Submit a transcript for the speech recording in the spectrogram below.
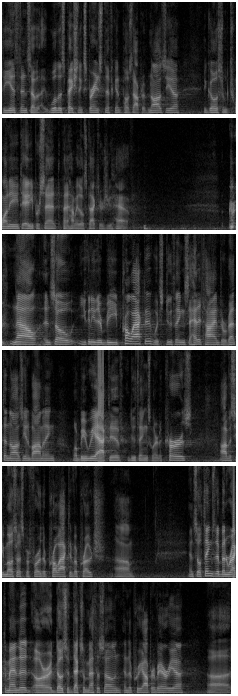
the incidence of will this patient experience significant postoperative nausea? It goes from 20 to 80 percent, depending on how many of those factors you have. now, and so you can either be proactive, which do things ahead of time to prevent the nausea and vomiting, or be reactive, do things when it occurs. Obviously, most of us prefer the proactive approach. Um, and so things that have been recommended are a dose of dexamethasone in the preoperative area, uh,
